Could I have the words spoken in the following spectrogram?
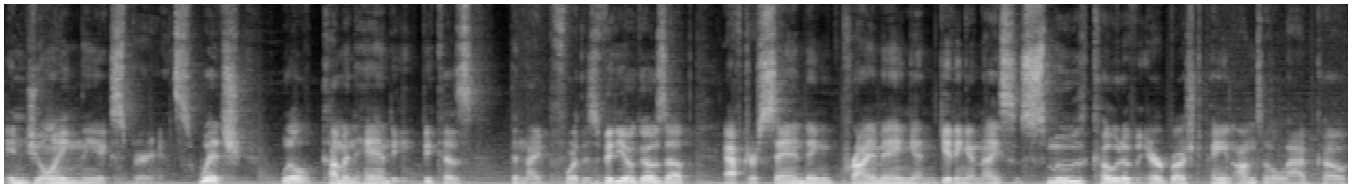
enjoying the experience, which will come in handy because the night before this video goes up, after sanding, priming, and getting a nice smooth coat of airbrushed paint onto the Labko,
